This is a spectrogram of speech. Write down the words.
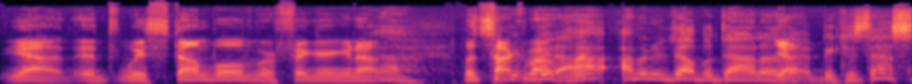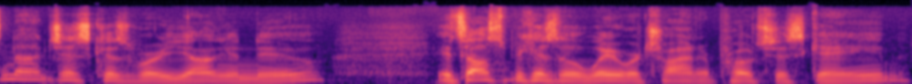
yeah, it, we stumbled, we're figuring it out. Let's talk But about. I, I'm going to double down on Yeah. that because that's not just because we're young and new. It's also because of the way we're trying to approach this game.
